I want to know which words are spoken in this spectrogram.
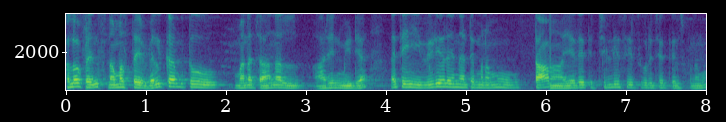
హలో ఫ్రెండ్స్ నమస్తే. వెల్కమ్ టు మన ఛానల్ ఆర్యన్ మీడియా. అయితే ఈ వీడియోలో ఏంటంటే మనము టాప్ ఏదైతే చిల్లీ సీడ్స్ గురించి అయితే తెలుసుకున్నాము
